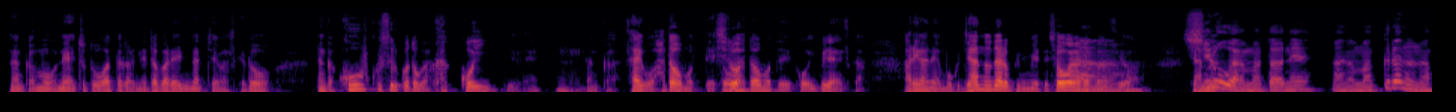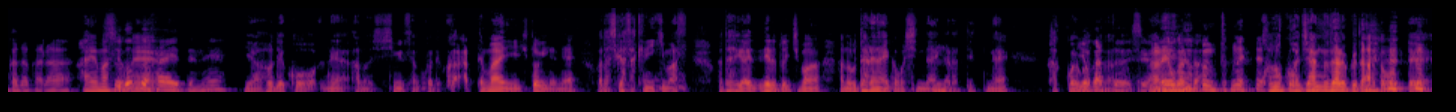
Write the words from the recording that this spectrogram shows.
なんかもうねちょっと終わったからネタバレになっちゃいますけどなんか降伏することがかっこいいっていうね。うん。なんか最後旗を持って白旗を持ってこう行くじゃないですかあれがね僕ジャンヌ・ダルクに見えてしょうがなかったんですよ。白がまたねあの真っ暗の中だから映えますすよね。ごく映えてね。いやほんでこうねあの清水さんこうやってクワーって前に一人でね私が先に行きます。私が出ると一番あの撃たれないかもしれないからって言ってね、かっこよかったなと思よかったですよ、ね。あれよかった。本当ね。この子はジャンヌ・ダルクだと思って。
